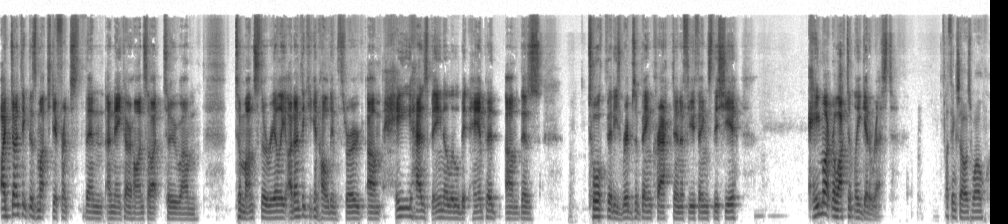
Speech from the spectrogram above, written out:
I don't think there's much difference than a Nico hindsight to um, to Munster. Really, I don't think you can hold him through. Um, he has been a little bit hampered. Um, there's talk that his ribs have been cracked and a few things this year. He might reluctantly get a rest. I think so as well.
